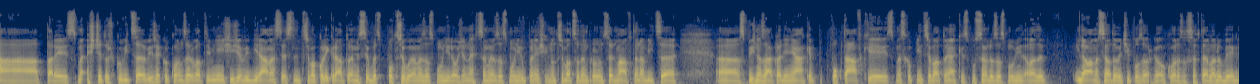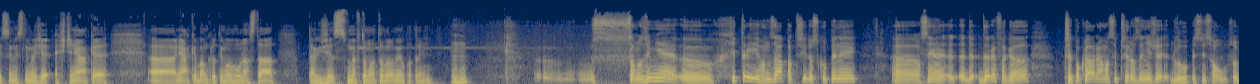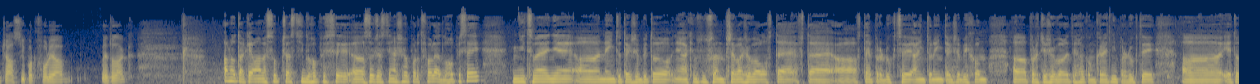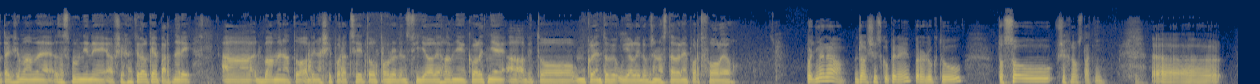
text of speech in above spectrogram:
a tady jsme ještě trošku více, bych řekl, konzervativnější, že vybíráme si, jestli třeba kolikrát tu emisi vůbec potřebujeme zasmluvnit, že nechceme zasmluvnit úplně všechno, třeba co ten producent má v té nabídce, spíš na základě nějaké poptávky jsme schopni třeba to nějakým způsobem dozasmluvnit, ale dáváme si na to větší pozor. Jo. Okor zase v téhle době, kdy si myslíme, že ještě nějaké, uh, nějaké bankroty mohou nastat, takže jsme v tomhle to velmi opatrní. Mm-hmm. Samozřejmě eh, chytrý Honza patří do skupiny eh, vlastně DRFG. Předpokládám asi přirozeně, že dluhopisy jsou součástí portfolia. Je to tak? Ano, také máme součástí dluhopisy, eh, součástí našeho portfolia dluhopisy, nicméně není to tak, že by to nějakým způsobem převažovalo v té, v té, v té produkci, ani to není tak, že bychom protěžovali tyhle konkrétní produkty. Je to tak, že máme zasmluvněny všechny ty velké partnery, a dbáme na to, aby naši poradci to poradenství dělali hlavně kvalitně a aby to klientovi udělali dobře nastavené portfolio. Pojďme na další skupiny produktů to jsou všechno ostatní.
